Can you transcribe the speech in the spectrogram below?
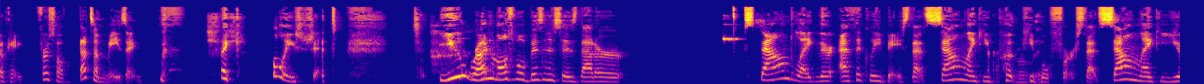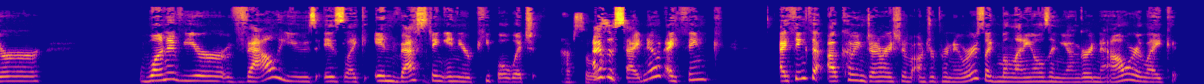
Okay, first of all, that's amazing. like holy shit. You run multiple businesses that are sound like they're ethically based that sound like you put people first that sound like your one of your values is like investing in your people which absolutely as a side note i think i think the upcoming generation of entrepreneurs like millennials and younger now are like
